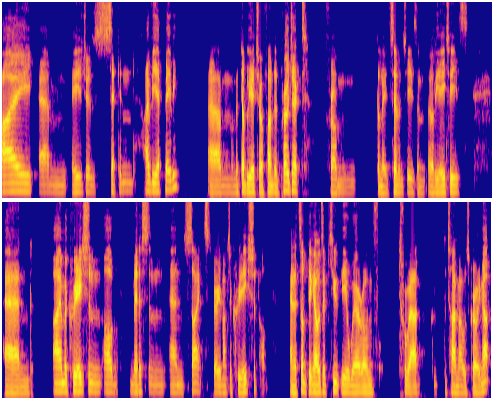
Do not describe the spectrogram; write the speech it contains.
i am asia's second ivf baby. Um, i'm a WHO funded project from the late 70s and early 80s and i'm a creation of medicine and science very much a creation of and it's something i was acutely aware of throughout the time i was growing up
